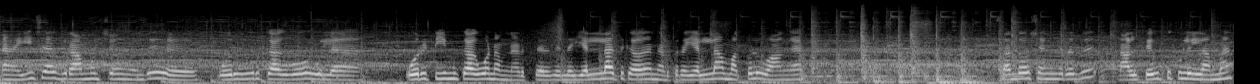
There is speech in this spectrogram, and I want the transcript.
ஆஹ் ஈஷா கிராமோற்சவம் வந்து ஒரு ஊருக்காகவோ இல்லை ஒரு டீமுக்காகவோ நம்ம நடத்துறது இல்லை. எல்லாத்துக்காக தான் நடத்துகிறோம் எல்லா மக்களும் வாங்க. சந்தோஷங்கிறது நாலு செவத்துக்குள்ளே இல்லாமல்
